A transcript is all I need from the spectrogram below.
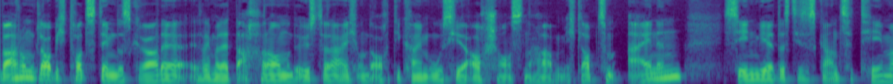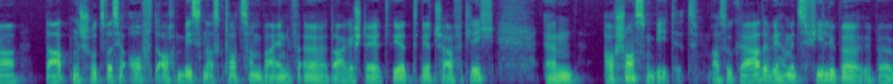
Warum glaube ich trotzdem, dass gerade sag ich mal, der Dachraum und Österreich und auch die KMUs hier auch Chancen haben? Ich glaube, zum einen sehen wir, dass dieses ganze Thema Datenschutz, was ja oft auch ein bisschen als Klotz am Bein äh, dargestellt wird, wirtschaftlich, ähm, auch Chancen bietet. Also gerade, wir haben jetzt viel über, über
